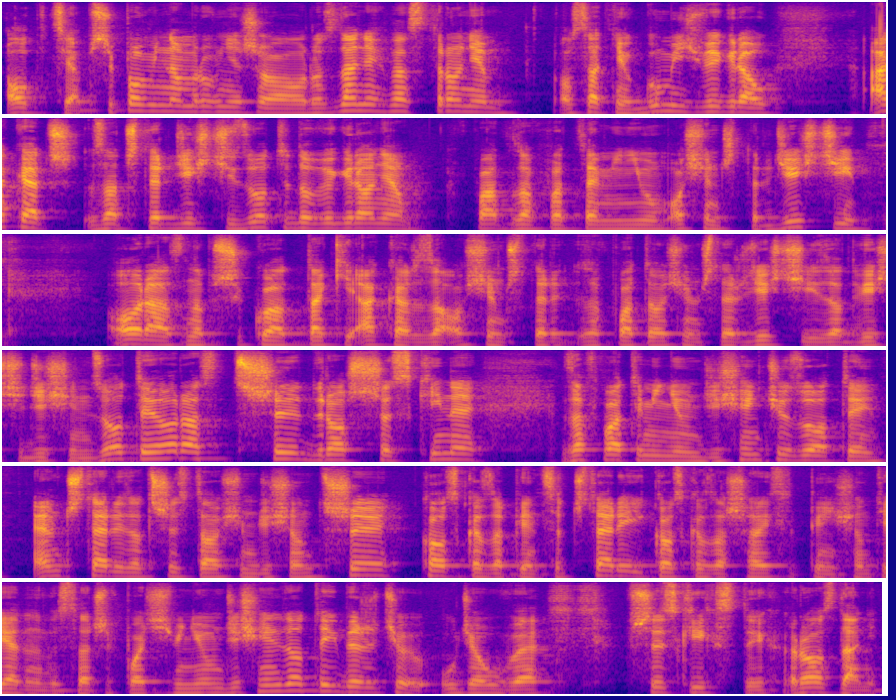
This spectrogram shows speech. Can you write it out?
opcja. Przypominam również o rozdaniach na stronie. Ostatnio Gumiś wygrał. Akacz za 40 zł do wygrania. Wpłat, zapłatę minimum 8,40 oraz na przykład taki akacz za 8,4 za wpłatę 8,40 za 210 zł oraz trzy droższe skiny za wpłatę minimum 10 zł, M4 za 383, Koska za 504 i Koska za 651. Wystarczy wpłacić minimum 10 zł i bierzecie udział we wszystkich z tych rozdań.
